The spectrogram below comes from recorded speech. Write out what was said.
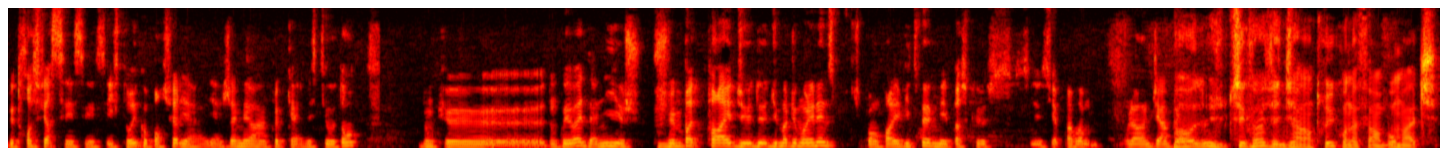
de transferts, c'est historique au Portugal, il n'y a, jamais un club qui a investi autant. Donc, euh, donc ouais, Dani, je ne vais même pas te parler du, match de Molenens, je peux en parler vite fait, mais parce que a pas vraiment, on l'a déjà un peu. Bon, tu sais quoi, j'ai dire un truc, on a fait un bon match.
